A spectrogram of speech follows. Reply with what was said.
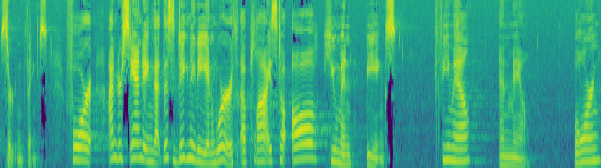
certain things. For understanding that this dignity and worth applies to all human beings, female and male, born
